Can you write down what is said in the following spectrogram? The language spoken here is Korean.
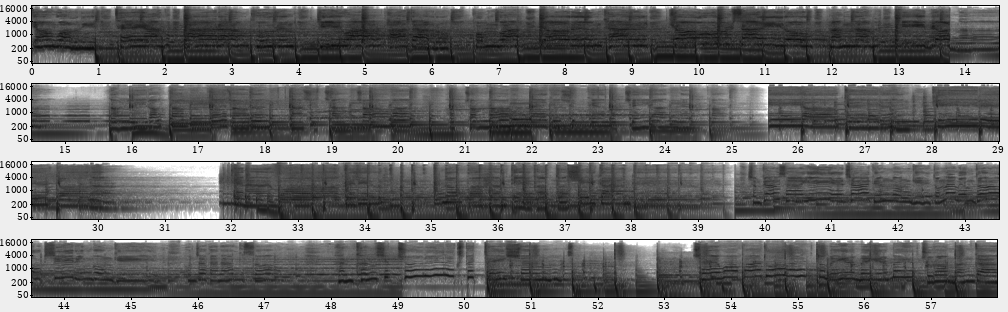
영원히 태양, 바람, 구름, 비와 바다로 봄과 여름, 가을, 겨울 사이로 만남, 이별 나널 잃었던 계절은 잠깐 그 사이에 작은 온기 떠나면 더욱 시린 공기. 혼자가 낫겠어. 한 칸씩 주는 expectations. 채워봐도 또 매일매일매일 줄어만 가.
